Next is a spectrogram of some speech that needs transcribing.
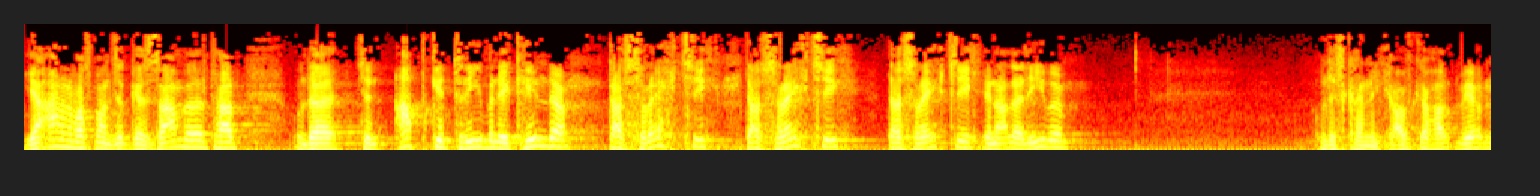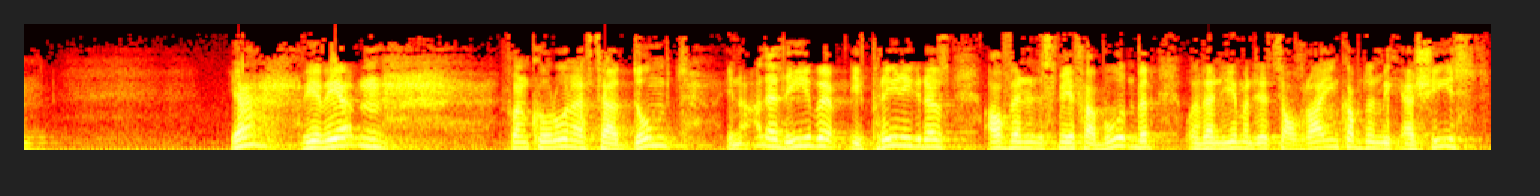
Jahren, was man so gesammelt hat. Und da sind abgetriebene Kinder. Das rächt sich, das rächt sich, das rächt sich in aller Liebe. Und das kann nicht aufgehalten werden. Ja, wir werden von Corona verdummt, in aller Liebe. Ich predige das, auch wenn es mir verboten wird. Und wenn jemand jetzt auch reinkommt und mich erschießt,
